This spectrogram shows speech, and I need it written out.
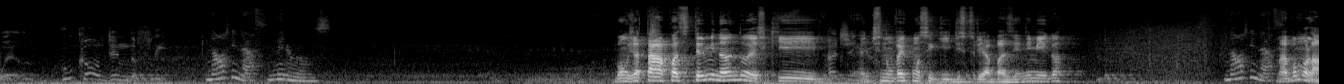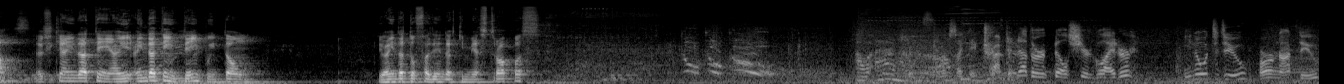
Well, who called in the fleet? Not enough minerals. Bom, já tá quase terminando. Acho que a gente não vai conseguir destruir a base inimiga. Not enough. Mas vamos lá. Acho que ainda tem, ai- ainda tem tempo, então. Eu ainda tô fazendo aqui minhas tropas. Looks like they've trapped another Belshear glider. You know what to do, or not do,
